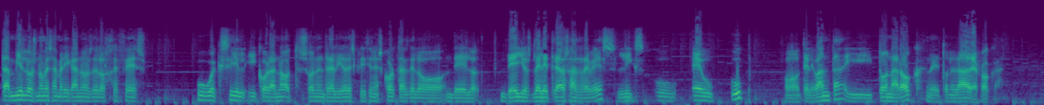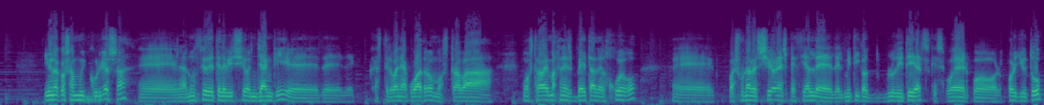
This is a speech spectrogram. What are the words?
También los nombres americanos de los jefes Uwexil y Coranot son en realidad descripciones cortas de, lo, de, lo- de ellos deletreados al revés. Lix U, Eu, Up, o te levanta, y Tonarok, de tonelada de roca. Y una cosa muy curiosa, eh, el anuncio de televisión yankee eh, de, de Castlevania 4 mostraba, mostraba imágenes beta del juego, eh, pues una versión especial de- del mítico Bloody Tears que se puede ver por, YouTube,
